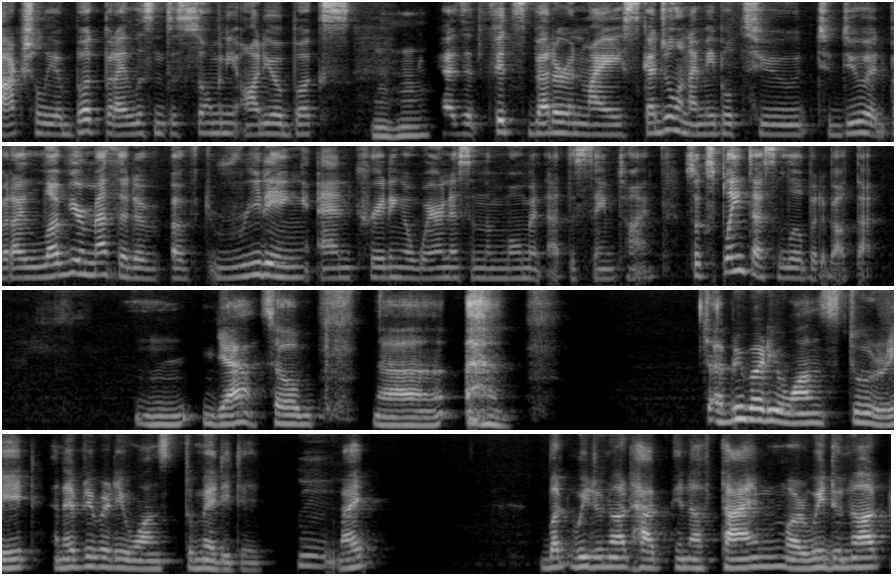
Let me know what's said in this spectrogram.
actually a book, but I listen to so many audiobooks mm-hmm. because it fits better in my schedule and I'm able to to do it. But I love your method of, of reading and creating awareness in the moment at the same time. So explain to us a little bit about that. Mm, yeah. So uh, so everybody wants to read and everybody wants to meditate, mm. right? But we do not have enough time or we do not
